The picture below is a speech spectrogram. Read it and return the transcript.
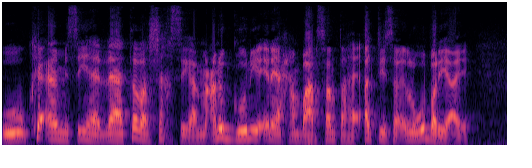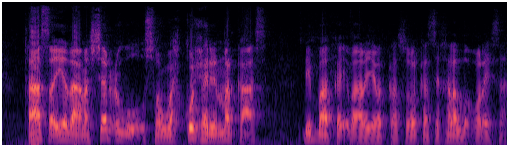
uu ka aaminsan yahay daatada shakhsigan macno gooniya inay xambaarsan tahay agtiisa in lagu baryaayo taas ayadaana sharcigu uusan wax ku xirin markaas dhib baa ka imaanaya markaas markaasi khalad noqonaysa.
